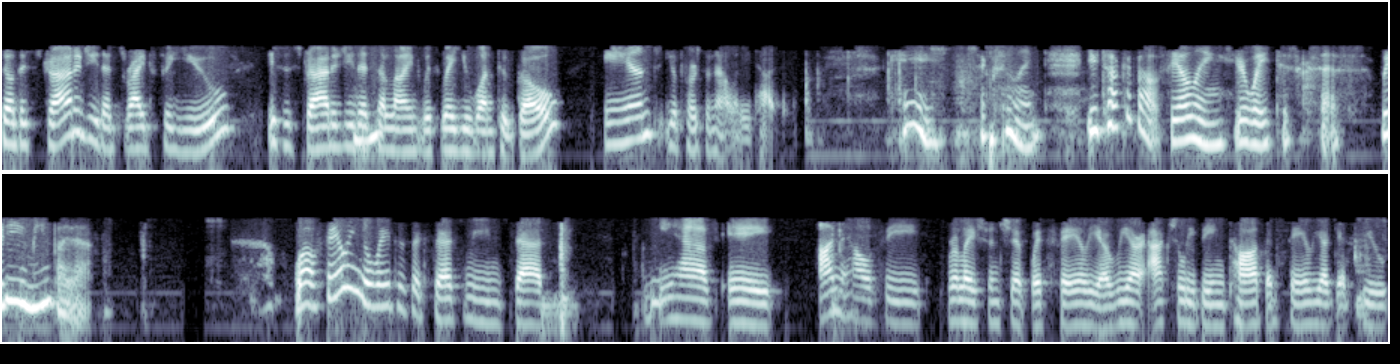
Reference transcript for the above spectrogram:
So the strategy that's right for you is a strategy mm-hmm. that's aligned with where you want to go and your personality type. Okay, excellent. You talk about failing your way to success. What do you mean by that? Well, failing your way to success means that we have a unhealthy relationship with failure. We are actually being taught that failure gets you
